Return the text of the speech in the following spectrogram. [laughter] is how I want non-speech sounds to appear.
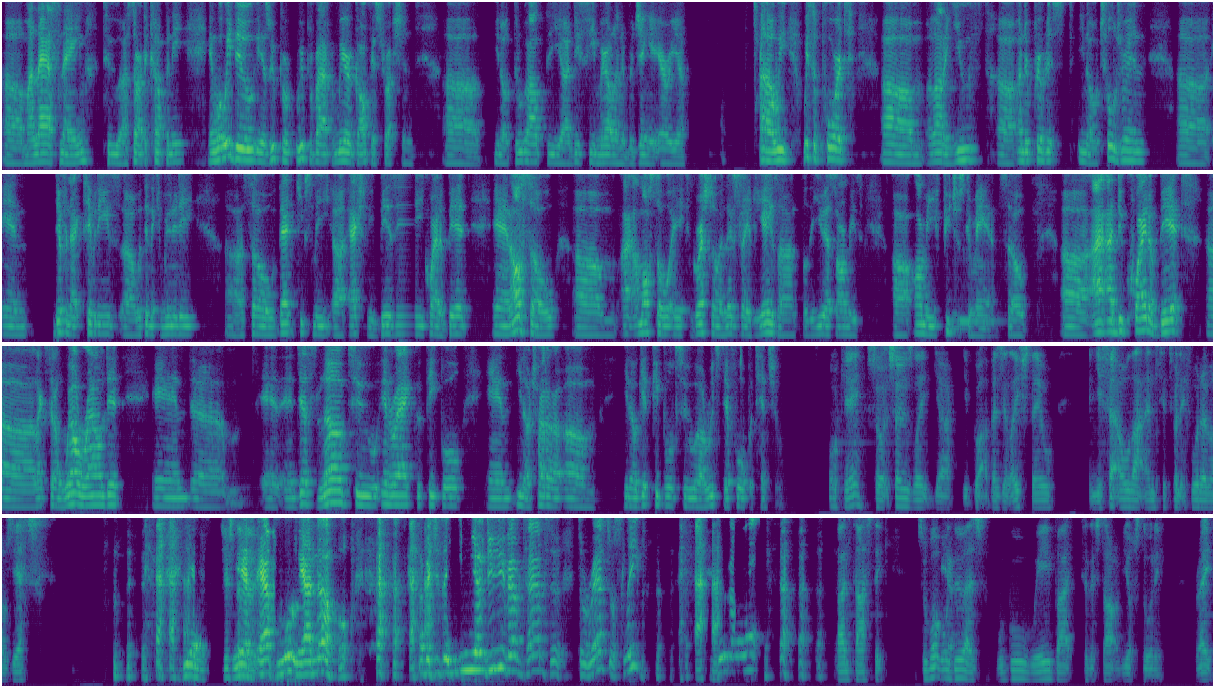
uh, my last name to uh, start the company. And what we do is we pro- we provide premier golf instruction, uh, you know, throughout the D.C., Maryland, and Virginia area. we we support um, a lot of youth, underprivileged, you know, children, and different activities within the community. Uh, so that keeps me uh, actually busy quite a bit. And also, um, I, am also a congressional and legislative liaison for the U.S. Army's uh, Army Futures Command. So uh, I, I, do quite a bit. Uh, like I said, I'm well-rounded and, um, and, and just love to interact with people and you know try to um, you know get people to reach their full potential. Okay, so it sounds like yeah, you've got a busy lifestyle and you fit all that into 24 hours, yes. [laughs] [laughs] yes, Just yes, about. absolutely. I know. [laughs] I bet you say, do you, do you even have time to, to rest or sleep? Fantastic. So what we'll do is we'll go way back to the start of your story, right?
